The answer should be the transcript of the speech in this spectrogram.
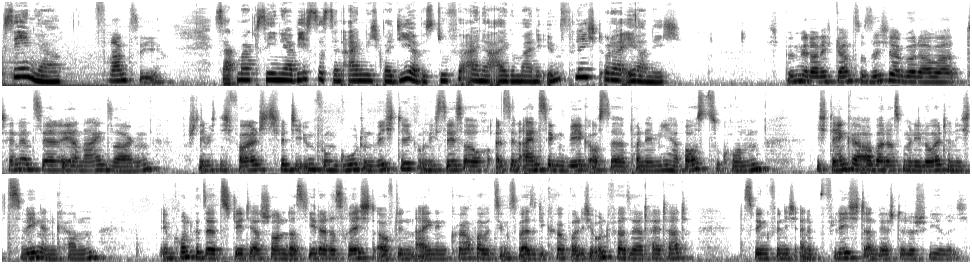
Xenia. Franzi. Sag mal, Xenia, wie ist das denn eigentlich bei dir? Bist du für eine allgemeine Impfpflicht oder eher nicht? Bin mir da nicht ganz so sicher, würde aber tendenziell eher Nein sagen. Verstehe mich nicht falsch. Ich finde die Impfung gut und wichtig und ich sehe es auch als den einzigen Weg, aus der Pandemie herauszukommen. Ich denke aber, dass man die Leute nicht zwingen kann. Im Grundgesetz steht ja schon, dass jeder das Recht auf den eigenen Körper bzw. die körperliche Unversehrtheit hat. Deswegen finde ich eine Pflicht an der Stelle schwierig.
